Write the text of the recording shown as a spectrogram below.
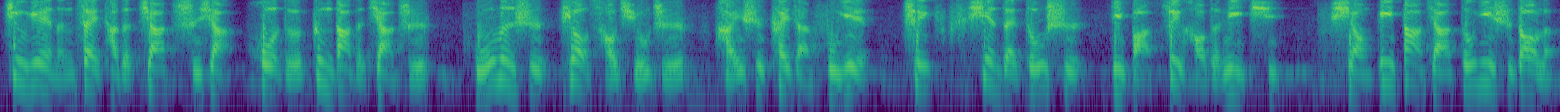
就越能在它的加持下获得更大的价值。无论是跳槽求职，还是开展副业，Chat 现在都是一把最好的利器。想必大家都意识到了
